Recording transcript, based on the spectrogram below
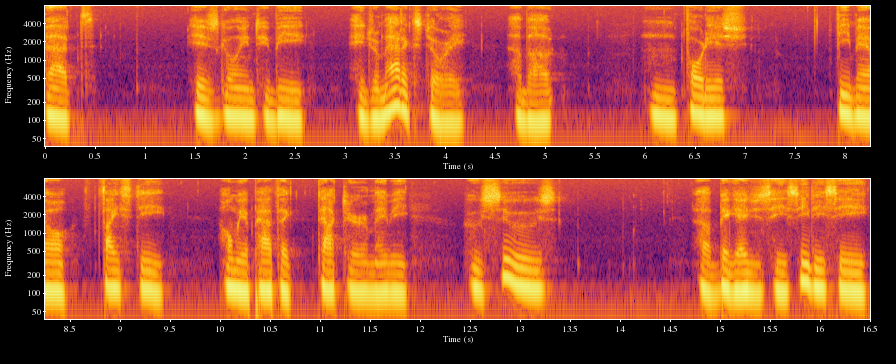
that is going to be a dramatic story about 40-ish mm, female feisty homeopathic doctor maybe who sues a big agency, CDC,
